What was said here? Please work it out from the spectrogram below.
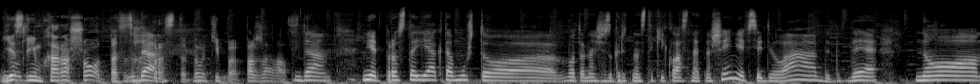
Если им хорошо, то Да. запросто. Ну, типа, пожалуйста. Да. Нет, просто я к тому, что вот она сейчас говорит, у нас такие классные отношения, все дела, д-д-д. Но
